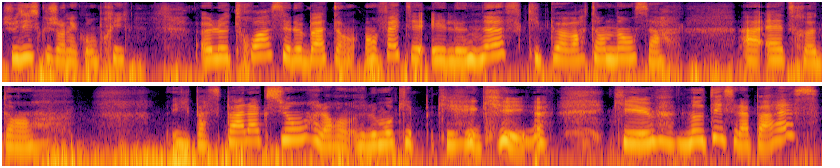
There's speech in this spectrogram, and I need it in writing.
Je vous dis ce que j'en ai compris. Euh, le 3, c'est le battant. En fait, et, le 9 qui peut avoir tendance à, à être dans il passe pas à l'action. Alors le mot qui est, qui est, qui est noté, c'est la paresse.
